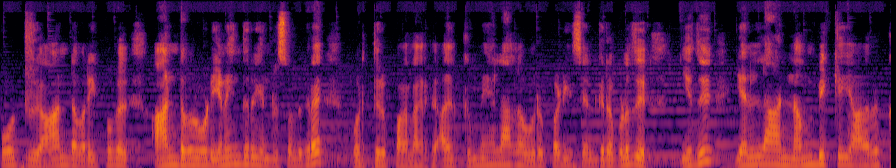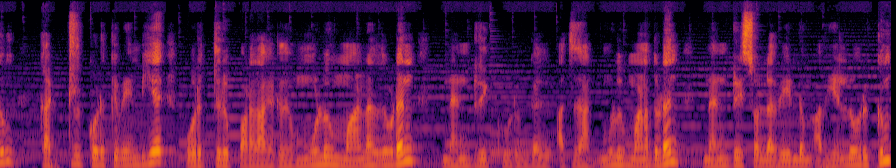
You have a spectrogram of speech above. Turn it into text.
போற்று ஆண்டவரை புகழ் ஆண்டவரோடு இணைந்திரு என்று சொல்லுகிற ஒரு திருப்பாடலாக இருக்குது அதற்கு மேலாக ஒரு படி செல்கிற பொழுது இது எல்லா நம்பிக்கையாளருக்கும் கற்றுக் கொடுக்க வேண்டிய ஒரு திருப்பாடலாக இருக்குது. முழு மனதுடன் நன்றி கூறுங்கள். அதுதான். முழு மனதுடன் நன்றி சொல்ல வேண்டும். அது எல்லோருக்கும்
